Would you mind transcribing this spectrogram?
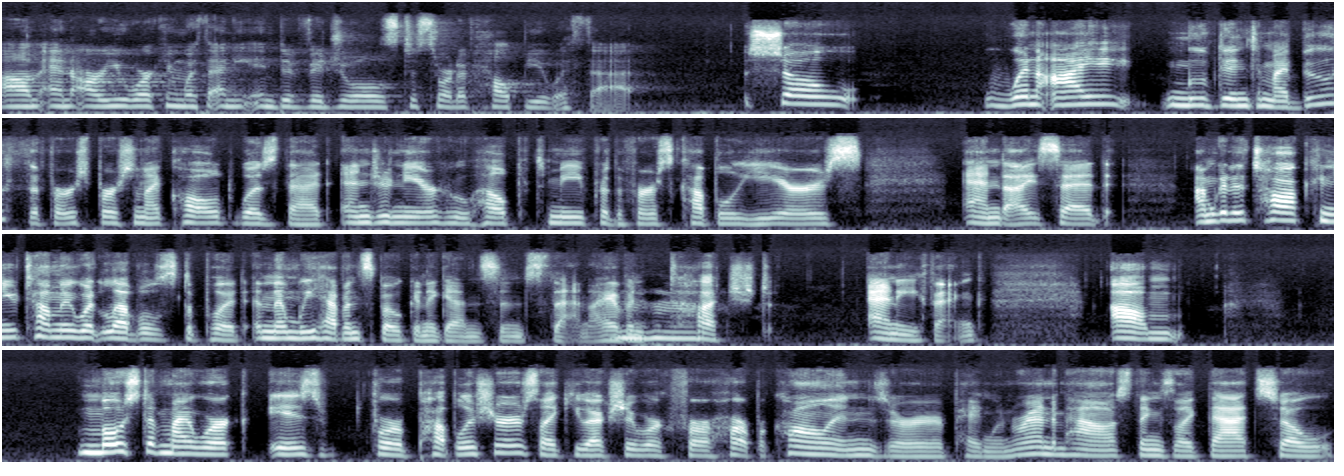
Um, and are you working with any individuals to sort of help you with that? So when I moved into my booth, the first person I called was that engineer who helped me for the first couple years. And I said, I'm going to talk. Can you tell me what levels to put? And then we haven't spoken again since then. I haven't Mhm. touched anything. Um, most of my work is for publishers, like you actually work for HarperCollins or Penguin Random House, things like that. So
